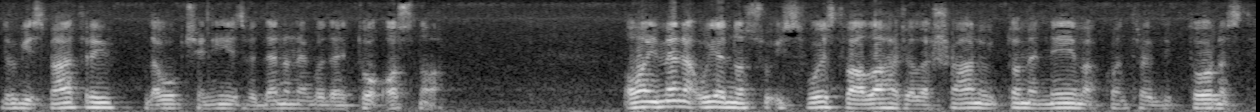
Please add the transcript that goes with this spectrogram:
drugi smatraju da uopće nije izvedena nego da je to osnova. Ova imena ujedno su i svojstva Allaha Đalašanu i tome nema kontradiktornosti.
